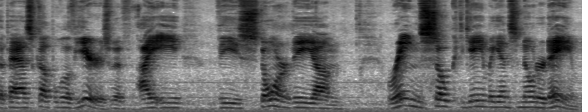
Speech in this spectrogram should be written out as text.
the past couple of years, with i.e. the storm, the um, rain-soaked game against Notre Dame.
